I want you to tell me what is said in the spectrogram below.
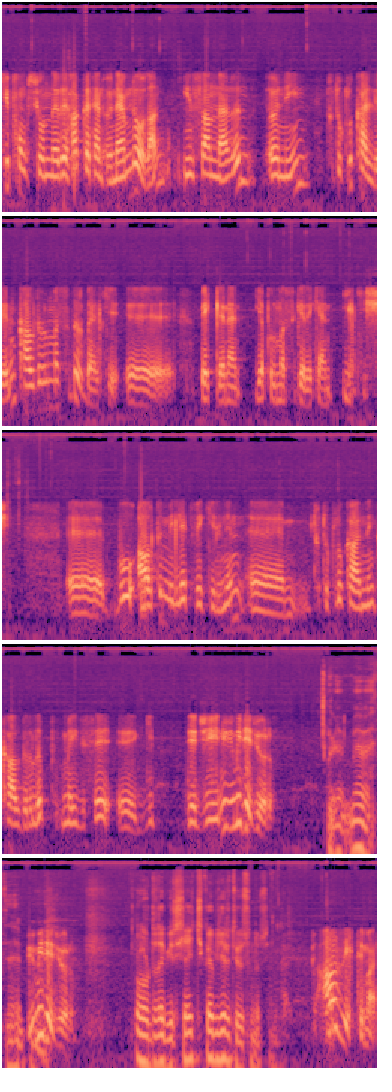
ki fonksiyonları hakikaten önemli olan insanların örneğin tutukluk hallerinin kaldırılmasıdır belki e, beklenen yapılması gereken ilk iş. e, bu altı milletvekilinin e, tutukluk halinin kaldırılıp meclise e, gideceğini ümit ediyorum. Evet. Hep Ümit ediyorum. Orada da bir şey çıkabilir diyorsunuz. Yani. Az ihtimal.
